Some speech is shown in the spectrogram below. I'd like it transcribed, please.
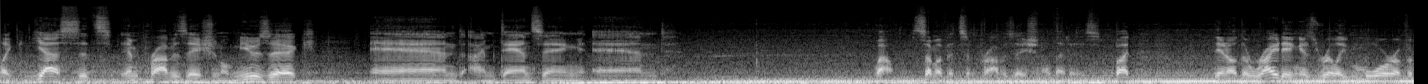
Like, yes, it's improvisational music, and I'm dancing, and, well, some of it's improvisational, that is. But you know, the writing is really more of a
